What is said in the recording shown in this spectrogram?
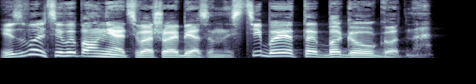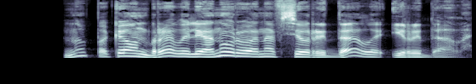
Извольте выполнять вашу обязанность, ибо это богоугодно». Но пока он брал Элеонору, она все рыдала и рыдала.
